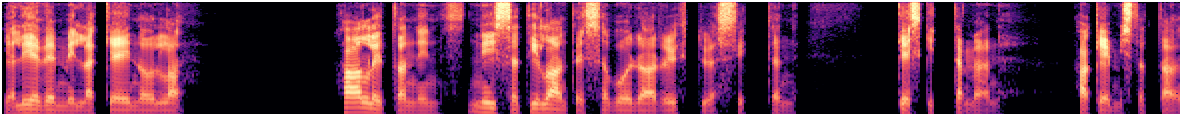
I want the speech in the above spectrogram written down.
ja lievemmillä keinoilla hallita, niin niissä tilanteissa voidaan ryhtyä sitten keskittämään hakemista tai,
